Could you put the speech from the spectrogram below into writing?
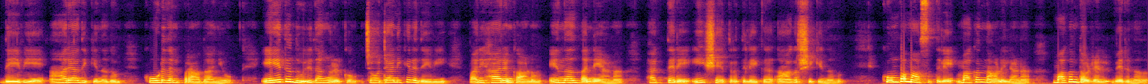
ദേവിയെ ആരാധിക്കുന്നതും കൂടുതൽ പ്രാധാന്യവും. ഏത് ദുരിതങ്ങൾക്കും ചോറ്റാനിക്കര ദേവി പരിഹാരം കാണും എന്നത് തന്നെയാണ് ഭക്തരെ ഈ ക്ഷേത്രത്തിലേക്ക് ആകർഷിക്കുന്നതും. കുംഭമാസത്തിലെ മകം നാളിലാണ് മകം തൊഴൽ വരുന്നത്.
